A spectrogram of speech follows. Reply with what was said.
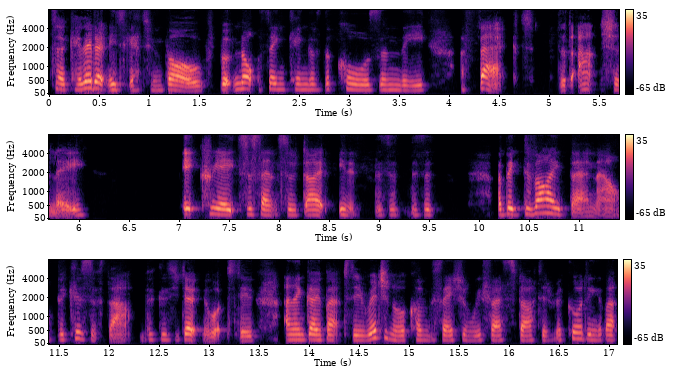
it's okay, they don't need to get involved, but not thinking of the cause and the effect that actually it creates a sense of di- you know there's a there's a, a big divide there now because of that because you don't know what to do. And then going back to the original conversation we first started recording about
